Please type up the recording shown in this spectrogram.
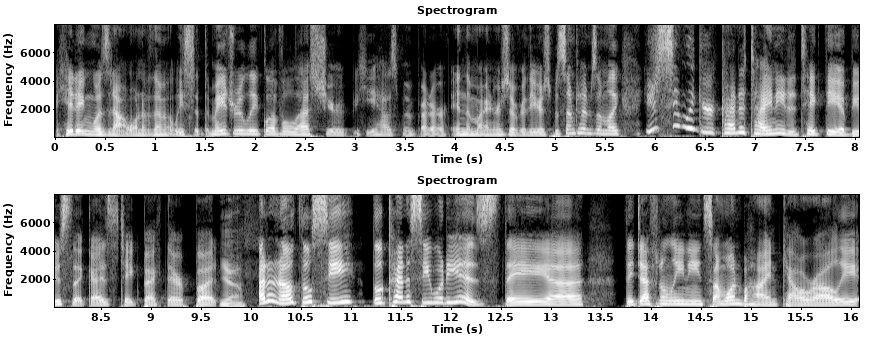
hitting was not one of them, at least at the major league level last year. He has been better in the minors over the years. But sometimes I'm like, you just seem like you're kind of tiny to take the abuse that guys take back there. But Yeah. I don't know. They'll see. They'll kind of see what he is. They uh they definitely need someone behind Cal Raleigh.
